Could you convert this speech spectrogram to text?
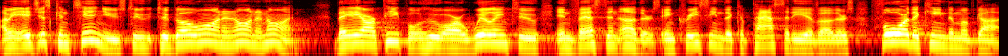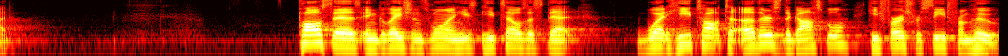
I mean, it just continues to, to go on and on and on. They are people who are willing to invest in others, increasing the capacity of others for the kingdom of God. Paul says in Galatians 1, he, he tells us that what he taught to others, the gospel, he first received from who?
